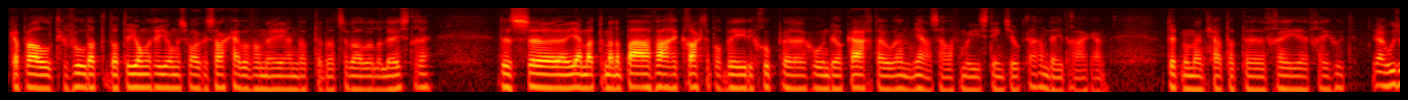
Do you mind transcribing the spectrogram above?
ik heb wel het gevoel dat, dat de jongere jongens wel gezag hebben van mij. En dat, dat ze wel willen luisteren. Dus uh, ja, met, met een paar ervaren krachten probeer je de groep uh, gewoon bij elkaar te houden. En ja, zelf moet je je steentje ook daarin bijdragen. En op dit moment gaat dat uh, vrij, vrij goed. Ja, hoe,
